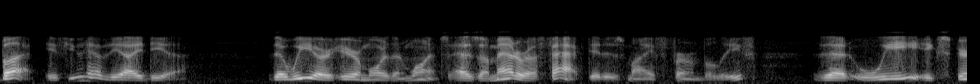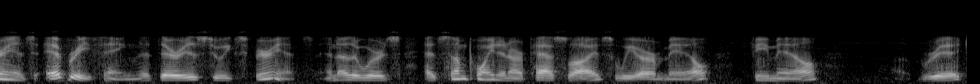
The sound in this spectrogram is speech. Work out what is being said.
But if you have the idea that we are here more than once, as a matter of fact, it is my firm belief that we experience everything that there is to experience. In other words, at some point in our past lives, we are male, female, rich,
